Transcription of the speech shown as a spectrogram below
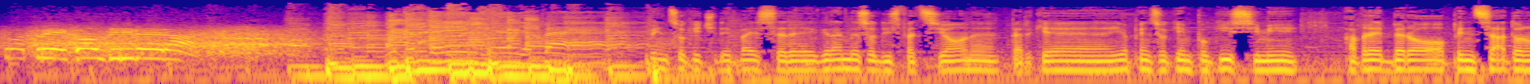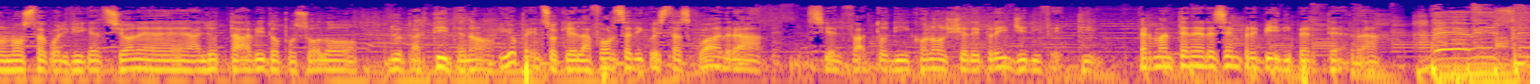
4 a 3, gol di Rivera. Penso che ci debba essere grande soddisfazione perché io penso che in pochissimi avrebbero pensato alla nostra qualificazione agli ottavi dopo solo due partite. No? Io penso che la forza di questa squadra sia il fatto di conoscere pregi e difetti per mantenere sempre i piedi per terra.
